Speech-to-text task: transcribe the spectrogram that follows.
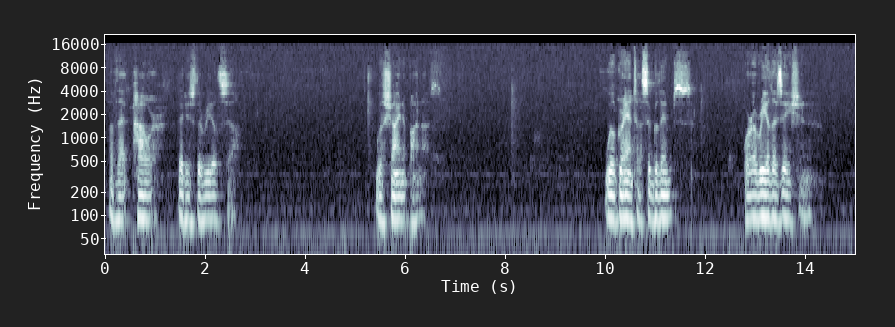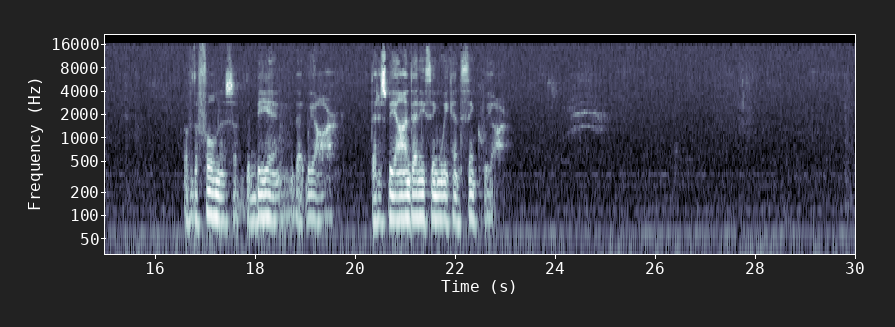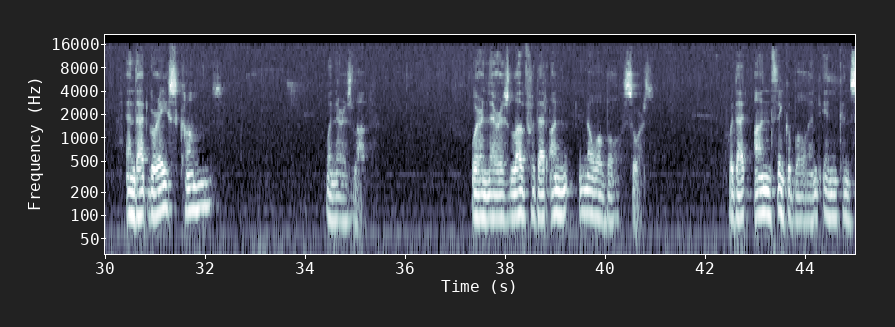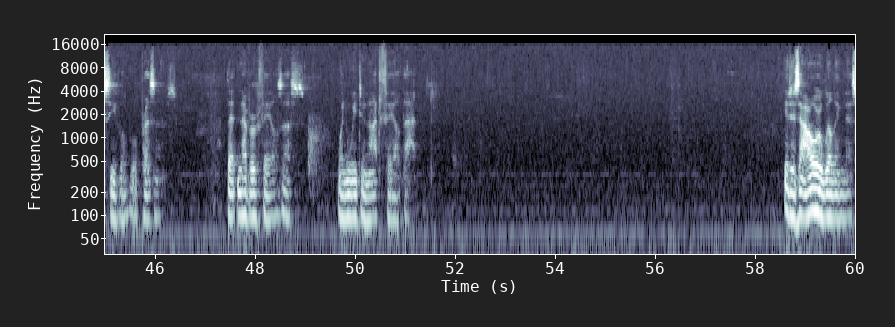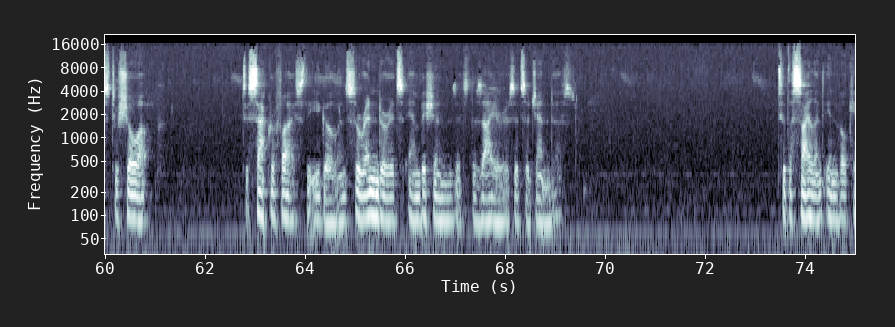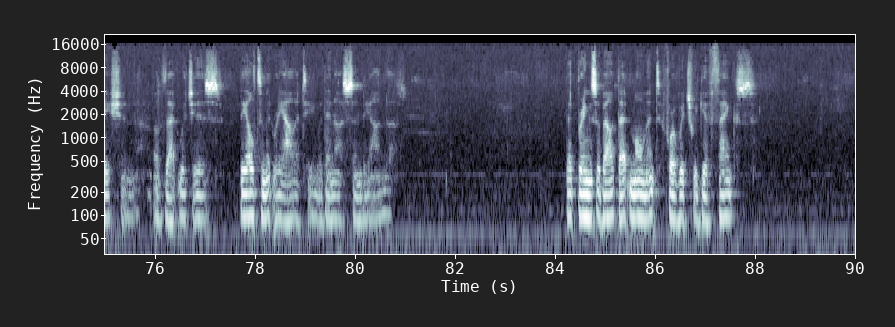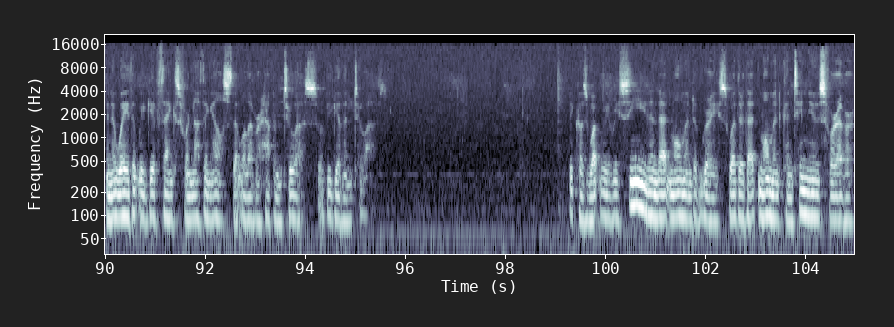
of that power that is the real self, will shine upon us, will grant us a glimpse or a realization of the fullness of the being that we are, that is beyond anything we can think we are. And that grace comes when there is love. Wherein there is love for that unknowable source with that unthinkable and inconceivable presence that never fails us when we do not fail that. It is our willingness to show up, to sacrifice the ego and surrender its ambitions, its desires, its agendas to the silent invocation of that which is the ultimate reality within us and beyond us. That brings about that moment for which we give thanks in a way that we give thanks for nothing else that will ever happen to us or be given to us. Because what we receive in that moment of grace, whether that moment continues forever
